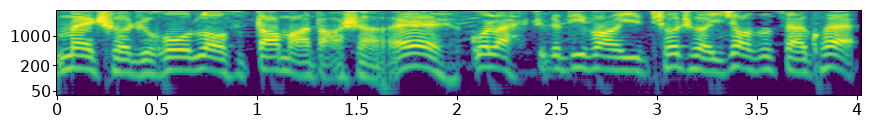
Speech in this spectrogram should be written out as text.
买车之后老是大妈搭讪，哎，过来这个地方一停车一小时三块。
